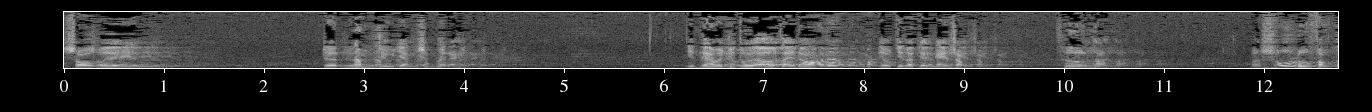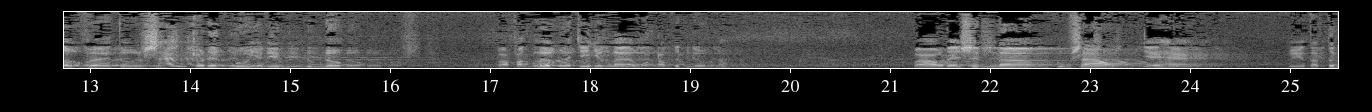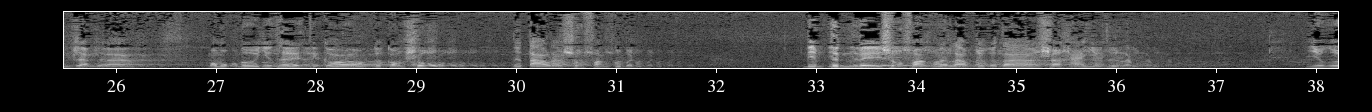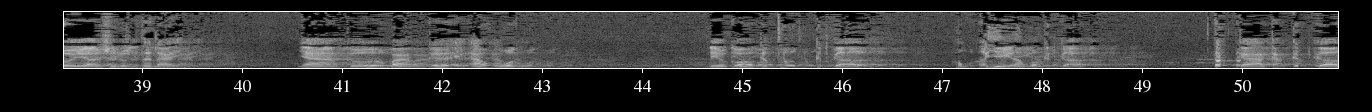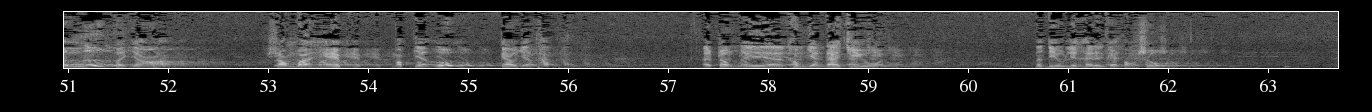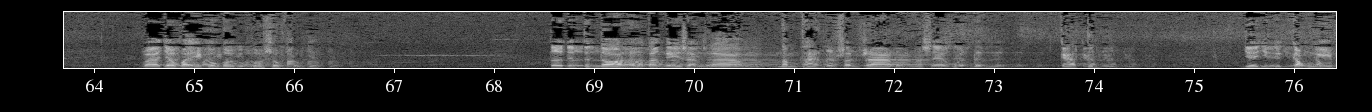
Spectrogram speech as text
so với trên 5 triệu dân sống tại đây. Những ngày mà chúng tôi ở tại đó đó mặc dù chỉ là cái ngày rằm thường thôi mà số lượng phật tử về từ sáng cho đến 10 giờ đêm nườm nượp. Và phần lớn chỉ dừng lại ở hoạt động tín ngưỡng thôi. Vào để xin ờ, cúng sao, giải hạn. Vì ta tin rằng là mỗi một người như thế thì có cái con số, nó tạo ra số phận của mình. Niềm tin về số phận nó làm cho người ta sợ hãi nhiều thứ lắm. Nhiều người ờ, suy luận như thế này nhà cửa, bàn ghế, áo quần. Đều có kích thước, kích cỡ. Không có cái gì là không có kích cỡ. Tất cả các kích cỡ lớn và nhỏ, rộng và hẹp, mập và ốm, cao và thấp. Ở trong cái à, không gian đa chiều nó đều liên hệ đến các con số. Và do vậy con người cũng có số phận chứ từ niềm tin đó, đó người ta nghĩ rằng là năm tháng được sinh ra đó nó sẽ quyết định cá tính với những cái công nghiệp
